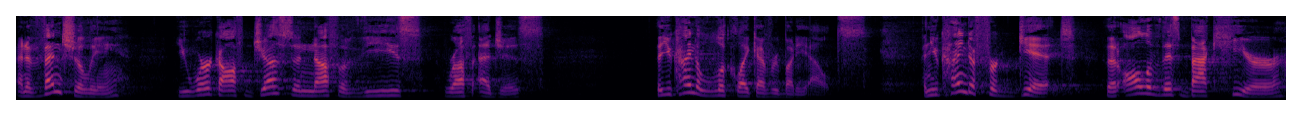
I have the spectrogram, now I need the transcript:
And eventually, you work off just enough of these rough edges that you kind of look like everybody else. And you kind of forget that all of this back here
